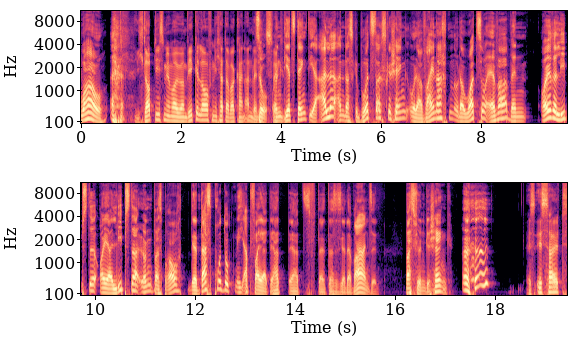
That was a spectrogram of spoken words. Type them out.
wow. Ich glaube, die ist mir mal über den Weg gelaufen, ich hatte aber keinen So, Anwendungszweck. und jetzt denkt ihr alle an das Geburtstagsgeschenk oder Weihnachten oder whatsoever, wenn eure Liebste, euer Liebster irgendwas braucht, wer das Produkt nicht abfeiert, der hat, der hat, das ist ja der Wahnsinn. Was für ein Geschenk. es ist halt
